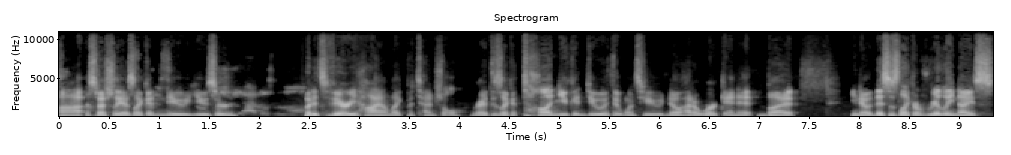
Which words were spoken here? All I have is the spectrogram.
uh, especially as like a new user but it's very high on like potential right? There's like a ton you can do with it once you know how to work in it but you know, this is like a really nice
